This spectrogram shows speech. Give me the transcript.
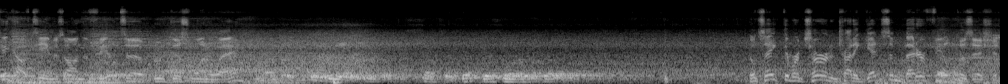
Kickoff team is on the field to boot this one away. He'll take the return and try to get some better field position.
